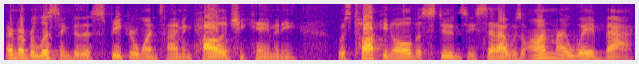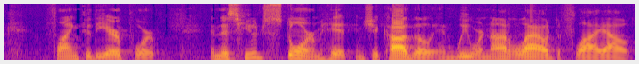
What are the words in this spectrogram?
I remember listening to this speaker one time in college. He came and he was talking to all of us students. and He said, I was on my way back flying through the airport, and this huge storm hit in Chicago, and we were not allowed to fly out.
